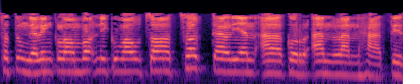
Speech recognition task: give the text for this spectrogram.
setunggaling kelompok niku wau cocok kalian Al-Qur'an lan hadis.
